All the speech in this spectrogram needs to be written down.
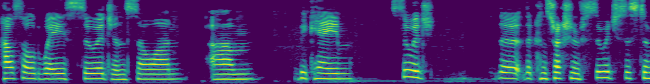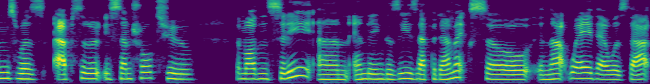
household waste, sewage, and so on um, became sewage. The, the construction of sewage systems was absolutely central to the modern city and ending disease epidemics. So, in that way, there was that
